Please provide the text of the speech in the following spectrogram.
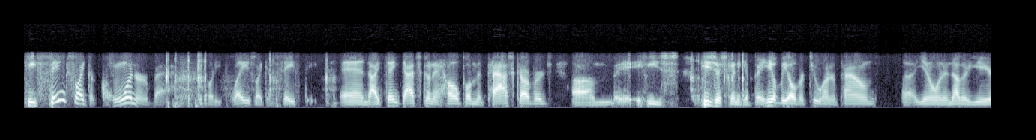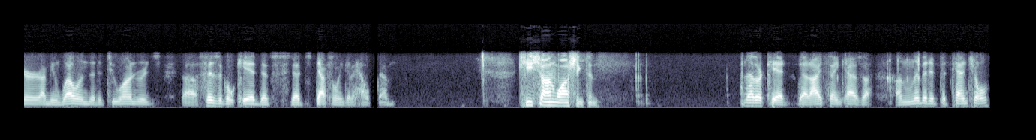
he thinks like a cornerback, but he plays like a safety, and I think that's going to help him in pass coverage. Um, he's he's just going to get big. He'll be over 200 pounds, uh, you know, in another year. I mean, well into the 200s. Uh, physical kid that's that's definitely going to help them. Keyshawn Washington, another kid that I think has a unlimited potential.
